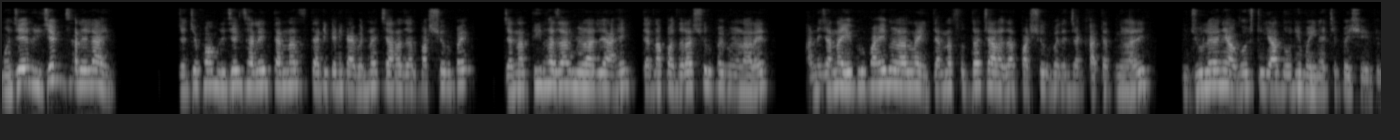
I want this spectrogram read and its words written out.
म्हणजे रिजेक्ट झालेले आहेत. ज्यांचे फॉर्म रिजेक्ट झाले त्यांनाच त्या ठिकाणी काय भेटणार? चार हजार पाचशे रुपये. ज्यांना तीन हजार मिळाले आहेत त्यांना पंधराशे रुपये मिळणार आहेत. आणि ज्यांना एक रुपयाही मिळाला नाही त्यांना सुद्धा चार हजार पाचशे रुपये त्यांच्या खात्यात मिळाले. जुलै आणि ऑगस्ट या दोन्ही महिन्याचे पैसे येतील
